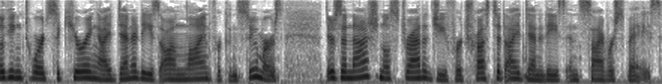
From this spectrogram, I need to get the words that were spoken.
Looking towards securing identities online for consumers, there's a national strategy for trusted identities in cyberspace.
